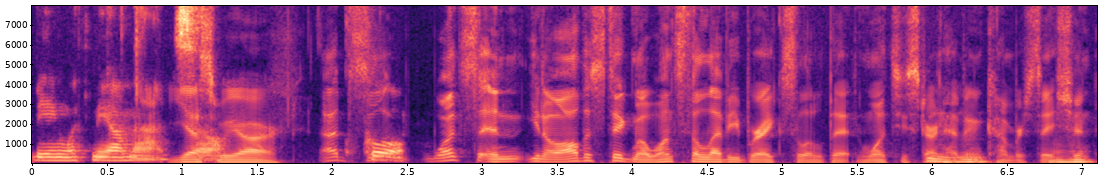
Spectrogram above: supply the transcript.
being with me on that. Yes, so. we are. Absolutely. Once and you know all the stigma. Once the levee breaks a little bit, and once you start having a Mm-hmm. conversation,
